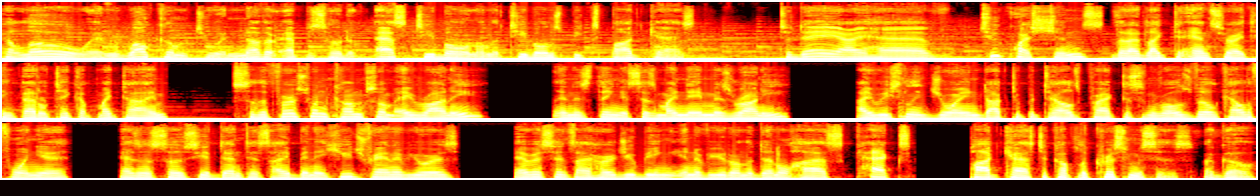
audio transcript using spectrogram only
Hello, and welcome to another episode of Ask T Bone on the T Bone Speaks podcast. Today, I have two questions that I'd like to answer. I think that'll take up my time. So the first one comes from a Ronnie, and his thing it says, "My name is Ronnie. I recently joined Dr. Patel's practice in Roseville, California, as an associate dentist. I've been a huge fan of yours ever since I heard you being interviewed on the Dental Hacks podcast a couple of Christmases ago.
